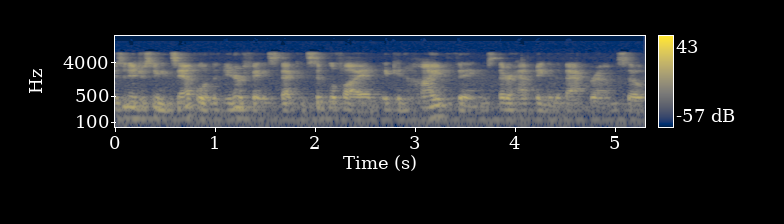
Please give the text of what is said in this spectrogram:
is an interesting example of an interface that can simplify it. It can hide things that are happening in the background. So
